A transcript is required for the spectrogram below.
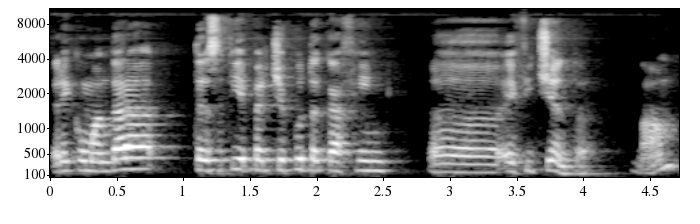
recomandarea trebuie să fie percepută ca fiind uh, eficientă. Da?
